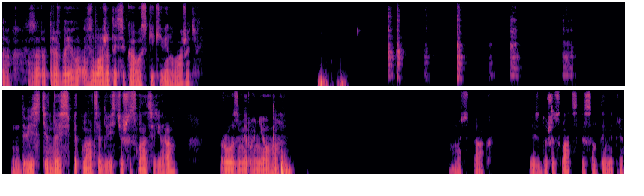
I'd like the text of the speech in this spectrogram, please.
Так, зараз треба його зважити. Цікаво, скільки він важить. Двісті десь 15-216 грам. Розмір в нього. Ось так. Десь до 16 сантиметрів.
